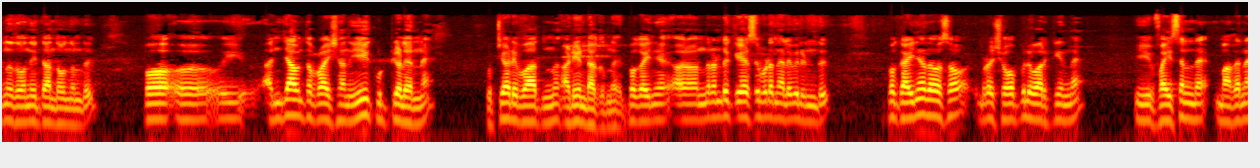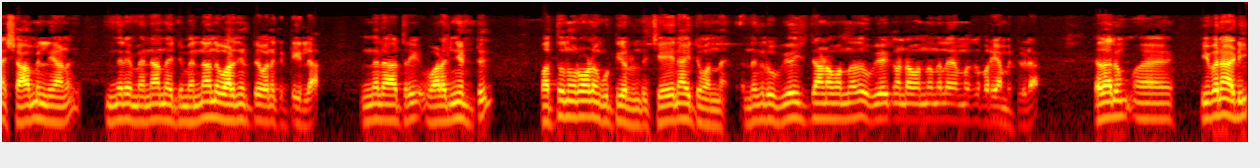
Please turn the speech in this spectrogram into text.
എന്ന് തോന്നിയിട്ടാന്ന് തോന്നുന്നുണ്ട്. ഇപ്പോൾ ഈ അഞ്ചാമത്തെ പ്രാവശ്യമാണ് ഈ കുട്ടികൾ തന്നെ കുറ്റ്യാടി ഭാഗത്തുനിന്ന് അടിയുണ്ടാക്കുന്നത്. ഇപ്പോൾ കഴിഞ്ഞ ഒന്ന് രണ്ട് കേസ് ഇവിടെ നിലവിലുണ്ട്. ഇപ്പോൾ കഴിഞ്ഞ ദിവസം ഇവിടെ ഷോപ്പിൽ വർക്ക് ചെയ്യുന്ന ഈ ഫൈസലിന്റെ മകനെ ഷാമിലിനെയാണ്. ഇന്നലെ മെന്നാന്നായിട്ട് മെന്നാന്ന് വളഞ്ഞിട്ട് അവനെ കിട്ടിയില്ല. ഇന്നലെ രാത്രി വളഞ്ഞിട്ട് പത്ത് നൂറോളം കുട്ടികളുണ്ട് ചെയിനായിട്ട് വന്ന്. എന്തെങ്കിലും ഉപയോഗിച്ചിട്ടാണോ വന്നത് ഉപയോഗിക്കാണ്ടോ വന്നതെന്നുള്ളത് നമുക്ക് പറയാൻ പറ്റില്ല ഏതായാലും ഇവനെ അടി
